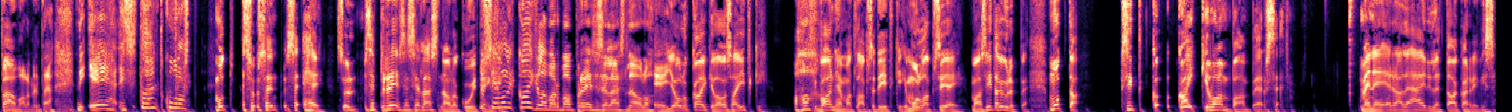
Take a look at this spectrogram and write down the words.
päävalmentaja. Niin siis toihan nyt kuulostaa... Mutta se, se, se, hei, se, se presens ja läsnäolo No kuitenkin. siellä oli kaikilla varmaan se läsnäolo. Ei ollut kaikilla osa itki. Aha. Vanhemmat lapset itki. Mun lapsi ei. Mä oon siitä ylpeä. Mutta sitten ka- kaikki lampaan perseet menee eräälle äidille takarivissä.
